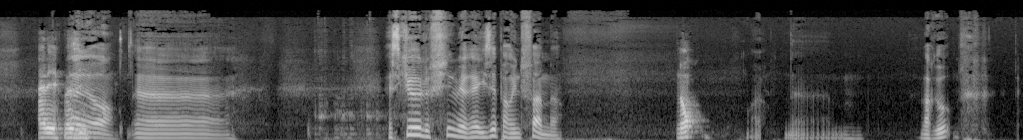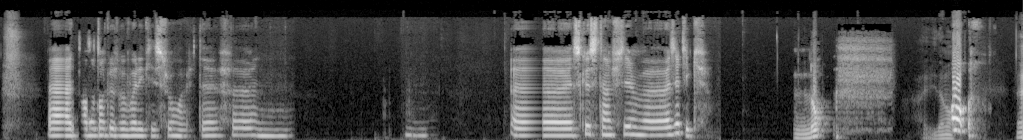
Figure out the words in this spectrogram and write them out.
Allez, vas-y. Alors, euh... est-ce que le film est réalisé par une femme? Non. Voilà. Euh, Margot? Ah, de temps en temps que je revois les questions, Steph. Euh, euh, Est-ce que c'est un film euh, asiatique? Non. Évidemment. Oh!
